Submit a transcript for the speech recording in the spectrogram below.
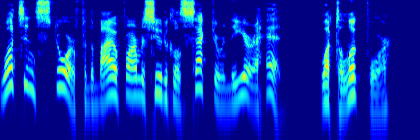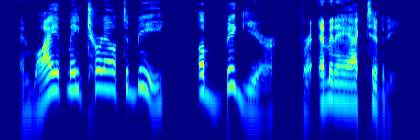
what's in store for the biopharmaceutical sector in the year ahead, what to look for, and why it may turn out to be a big year for M&A activity.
